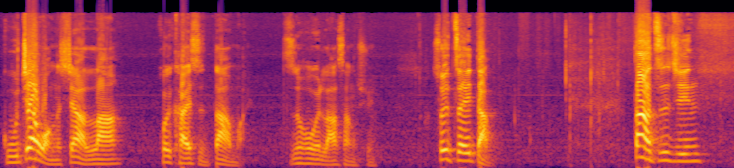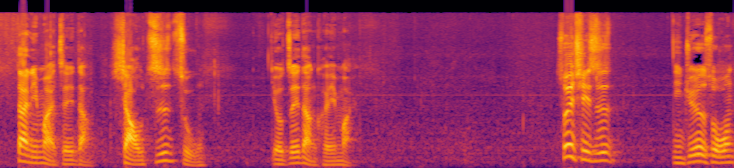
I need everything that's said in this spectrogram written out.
股价往下拉会开始大买，之后会拉上去，所以这一档大资金带你买这一档，小资族有这一档可以买。所以其实你觉得说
